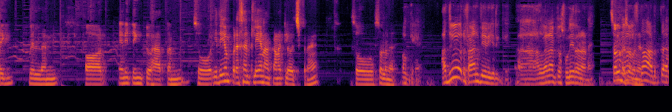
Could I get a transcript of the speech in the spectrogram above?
big villain or anything to happen so இதையும் ப்ரெசன்ட்லேயே நான் கணக்கில் வச்சுக்கிறேன். ஸோ சொல்லுங்க. ஓகே அதுவே ஒரு ஃபேன் தியரி இருக்கு. அது வேணா இப்ப சொல்லிடுறேன் நானு. சொல்லுங்க சொல்லுங்க. அடுத்த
